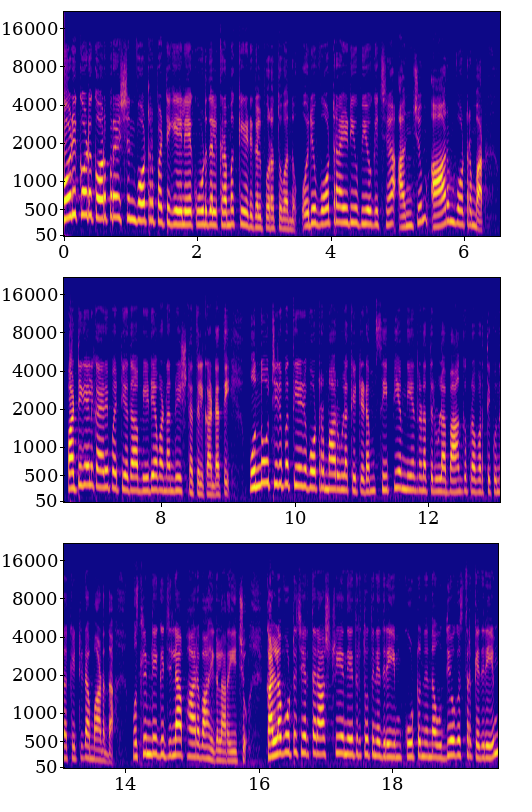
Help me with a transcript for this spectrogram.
കോഴിക്കോട് കോർപ്പറേഷൻ വോട്ടർ പട്ടികയിലെ കൂടുതൽ ക്രമക്കേടുകൾ പുറത്തുവന്നു. ഒരു വോട്ടർ ഐ ഡി ഉപയോഗിച്ച് അഞ്ചും ആറും വോട്ടർമാർ പട്ടികയിൽ കയറി പറ്റിയത് മീഡിയ വൺ അന്വേഷണത്തിൽ കണ്ടെത്തി. മുന്നൂറ്റി ഇരുപത്തിയേഴ് വോട്ടർമാരുള്ള കെട്ടിടം സി പി എം നിയന്ത്രണത്തിലുള്ള ബാങ്ക് പ്രവർത്തിക്കുന്ന കെട്ടിടമാണെന്ന് മുസ്ലിം ലീഗ് ജില്ലാ ഭാരവാഹികൾ അറിയിച്ചു. കള്ളവോട്ട് ചേർത്ത രാഷ്ട്രീയ നേതൃത്വത്തിനെതിരെയും കൂട്ടുനിന്ന ഉദ്യോഗസ്ഥർക്കെതിരെയും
